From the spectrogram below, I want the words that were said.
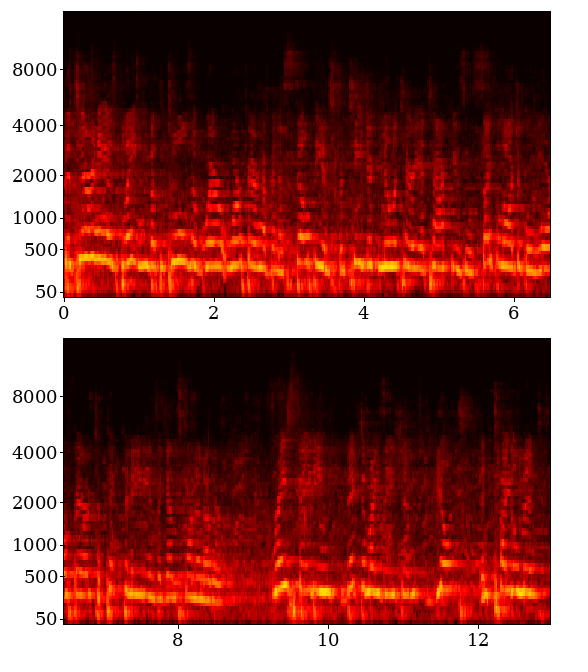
The tyranny is blatant, but the tools of war- warfare have been a stealthy and strategic military attack using psychological warfare to pit Canadians against one another. Race baiting, victimization, guilt, entitlement,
